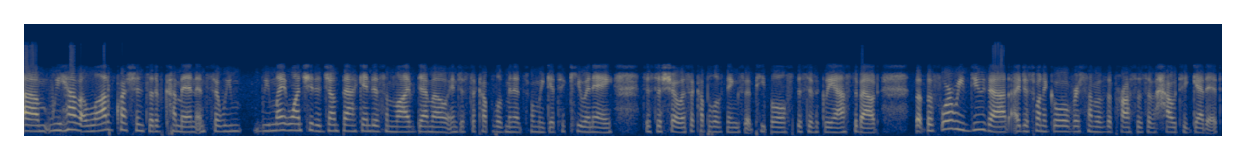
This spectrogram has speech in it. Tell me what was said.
Um, we have a lot of questions that have come in, and so we, we might want you to jump back into some live demo in just a couple of minutes when we get to Q&A, just to show us a couple of things that people specifically asked about. But before we do that, I just want to go over some of the process of how to get it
